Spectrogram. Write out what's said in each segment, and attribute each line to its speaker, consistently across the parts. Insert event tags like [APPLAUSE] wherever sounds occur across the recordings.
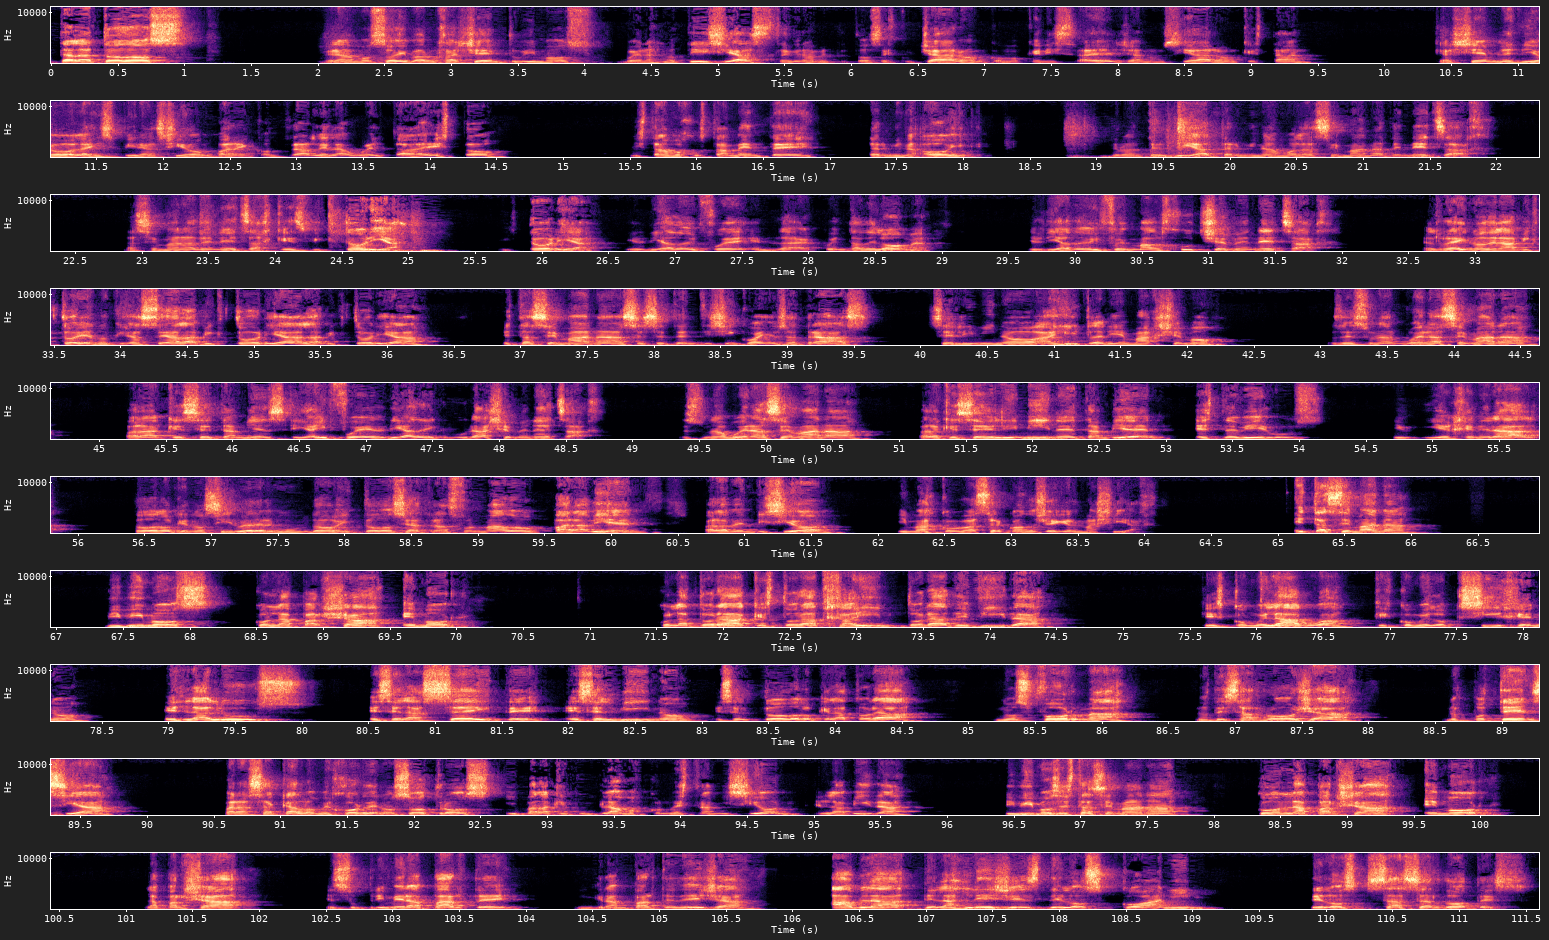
Speaker 1: ¿Qué tal a todos? Veamos hoy Baruch Hashem, tuvimos buenas noticias, seguramente todos escucharon, como que en Israel ya anunciaron que están, que Hashem les dio la inspiración para encontrarle la vuelta a esto. Y estamos justamente, termina, hoy, durante el día, terminamos la semana de Netzach, la semana de Netzach que es victoria, victoria, y el día de hoy fue en la cuenta del El día de hoy fue Malchut Shebenetzach, el reino de la victoria, no que sea la victoria, la victoria esta semana, hace 75 años atrás, se eliminó a Hitler y a Mark Entonces es una buena semana para que se también, y ahí fue el día de Gburashe Benetzach. Es una buena semana para que se elimine también este virus y en general todo lo que nos sirve del mundo y todo se ha transformado para bien, para bendición y más como va a ser cuando llegue el Mashiach. Esta semana vivimos con la Parsha Emor, con la Torah que es Torah Jaim, Torah de vida, que es como el agua, que es como el oxígeno, es la luz, es el aceite, es el vino, es el todo lo que la Torah nos forma, nos desarrolla, nos potencia para sacar lo mejor de nosotros y para que cumplamos con nuestra misión en la vida. Vivimos esta semana con la Parsha Emor. La Parsha, en su primera parte, en gran parte de ella, habla de las leyes de los Koanim, de los sacerdotes.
